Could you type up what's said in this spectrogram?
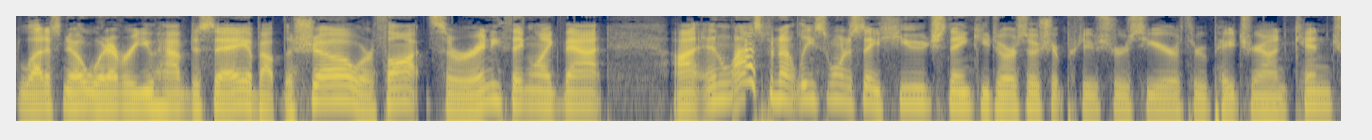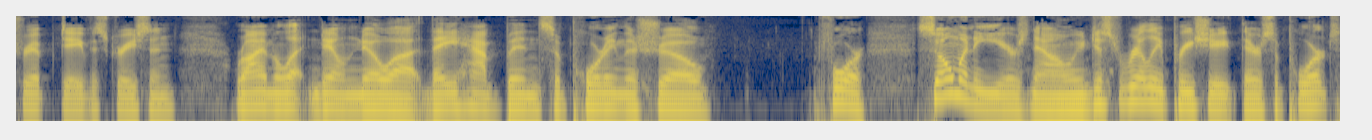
let us know whatever you have to say about the show or thoughts or anything like that. Uh, and last but not least, I want to say a huge thank you to our associate producers here through Patreon Ken Tripp, Davis Grayson, Ryan Maillet, and Dale Noa. They have been supporting the show for so many years now. and We just really appreciate their support.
